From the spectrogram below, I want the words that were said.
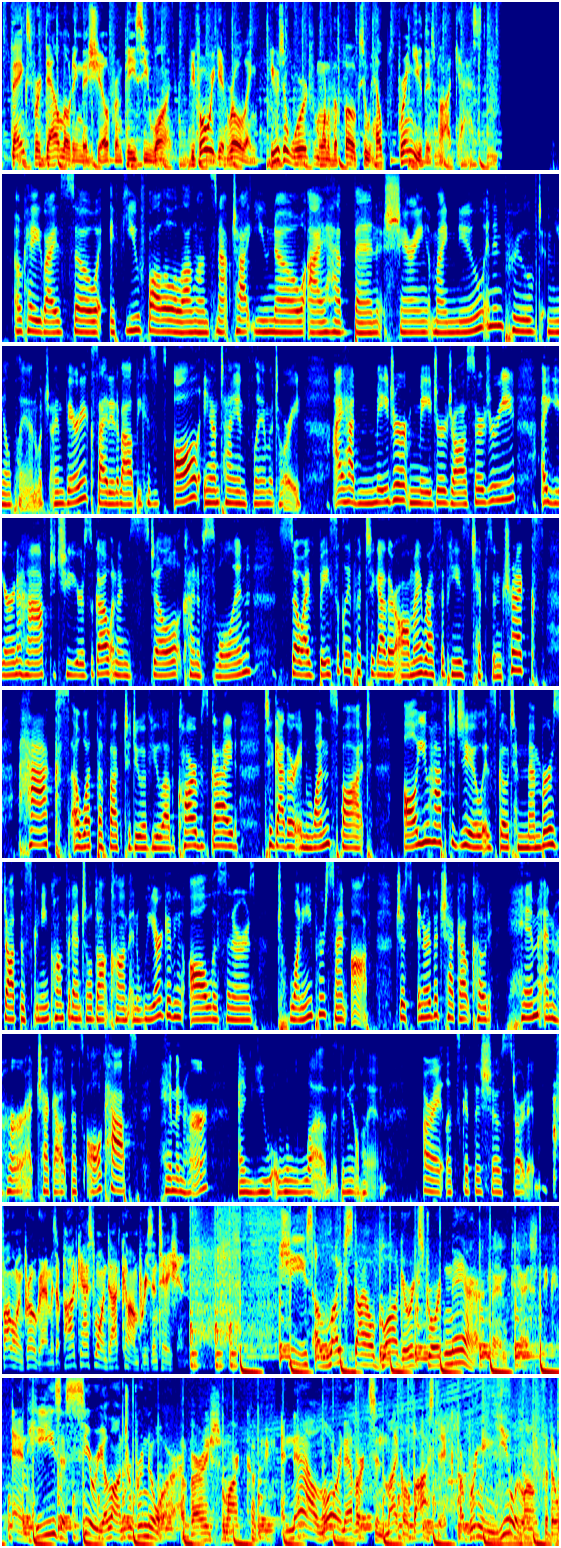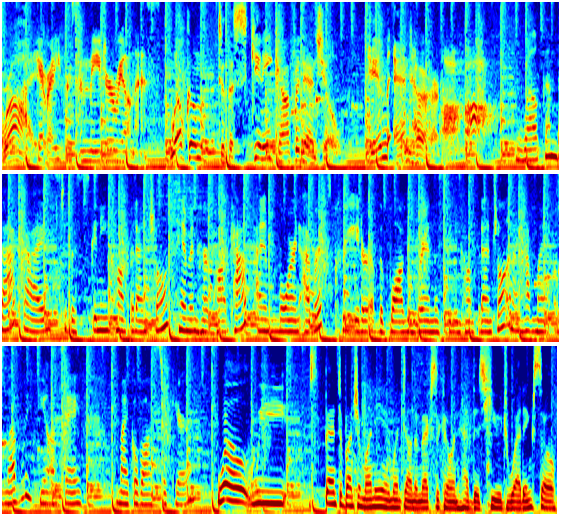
Thanks for downloading this show from PC One. Before we get rolling, here's a word from one of the folks who helped bring you this podcast. Okay, you guys. So if you follow along on Snapchat, you know I have been sharing my new and improved meal plan, which I'm very excited about because it's all anti inflammatory. I had major, major jaw surgery a year and a half to two years ago, and I'm still kind of swollen. So I've basically put together all my recipes, tips, and tricks hacks, a what the fuck to do if you love carbs guide together in one spot. All you have to do is go to members.theskinnyconfidential.com and we are giving all listeners 20% off. Just enter the checkout code him and her at checkout. That's all caps, him and her, and you will love the meal plan. All right, let's get this show started. The following program is a podcast1.com presentation. She's a lifestyle blogger extraordinaire. Fantastic. And he's a serial entrepreneur. A very smart cookie. And now Lauryn Evarts and Michael Bosstick are bringing you along for the ride. Get ready for some major realness. Welcome to the Skinny Confidential. Him and her. Welcome back, guys, to the Skinny Confidential, him and her podcast. I am Lauryn Evarts, creator of the blog and brand The Skinny Confidential, and I have my lovely fiance, Michael Bosstick here. Well, we spent a bunch of money and went down to Mexico and had this huge wedding. So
